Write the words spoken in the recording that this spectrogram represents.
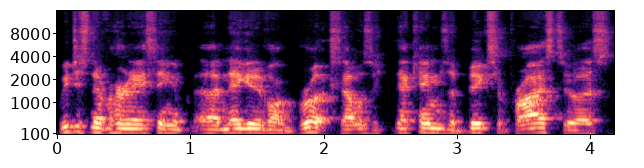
We just never heard anything uh, negative on Brooks. That was that came as a big surprise to us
